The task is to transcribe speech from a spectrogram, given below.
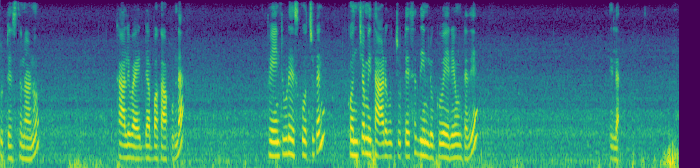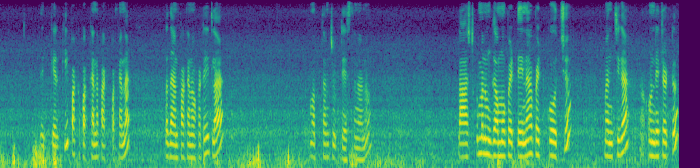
చుట్టేస్తున్నాను. ఖాళీ వైట్ డబ్బా కాకుండా పెయింట్ కూడా వేసుకోవచ్చు కానీ కొంచెం ఈ తాడు చుట్టేస్తే దీని లుక్ వేరే ఉంటుంది. ఇలా దగ్గరికి పక్క పక్కన పక్క పక్కన ఒక దాని పక్కన ఒకటి ఇట్లా మొత్తం చుట్టేస్తున్నాను. లాస్ట్కు మనం గమ్ము పెట్టైనా పెట్టుకోవచ్చు. మంచిగా ఉండేటట్టు.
